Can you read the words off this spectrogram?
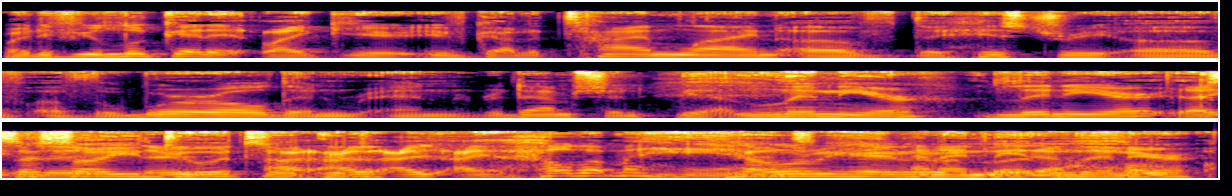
right, if you look at it like you- you've got a timeline of the history of, of the world and, and redemption, Yeah, linear. linear. Like I saw you do it, so I. I, I held up my hand, held up your hand and I made a linear. ho-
